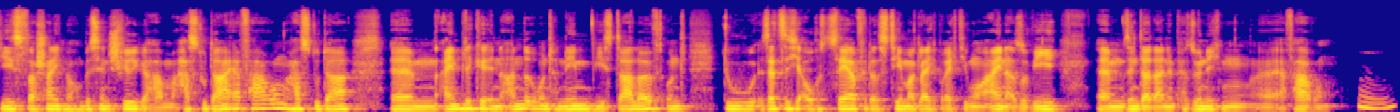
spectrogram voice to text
die es wahrscheinlich noch ein bisschen schwieriger haben. Hast du da Erfahrungen? Hast du da ähm, Einblicke in andere Unternehmen, wie es da läuft? Und du setzt dich auch sehr für das Thema Gleichberechtigung ein. Also wie ähm, sind da deine persönlichen äh, Erfahrungen? Mhm.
